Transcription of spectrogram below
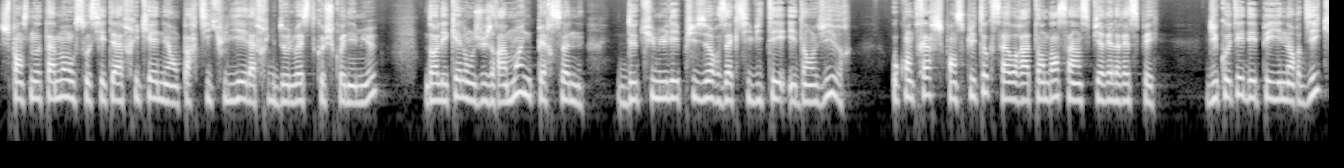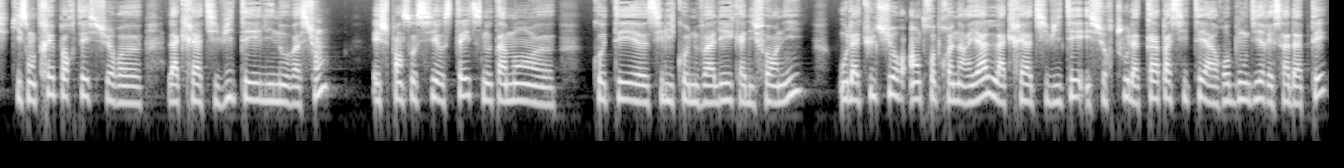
Je pense notamment aux sociétés africaines et en particulier l'Afrique de l'Ouest que je connais mieux, dans lesquelles on jugera moins une personne de cumuler plusieurs activités et d'en vivre. Au contraire, je pense plutôt que ça aura tendance à inspirer le respect. Du côté des pays nordiques, qui sont très portés sur euh, la créativité, l'innovation, et je pense aussi aux States, notamment euh, côté euh, Silicon Valley, Californie, où la culture entrepreneuriale, la créativité et surtout la capacité à rebondir et s'adapter,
